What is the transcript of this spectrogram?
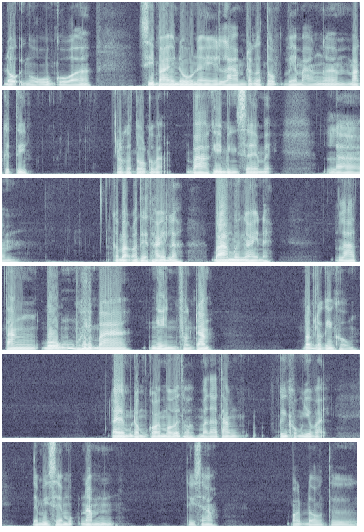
đội ngũ của Shiba này làm rất là tốt về mảng uh, marketing. Rất là tốt các bạn. Và khi mình xem ấy là các bạn có thể thấy là 30 ngày này là tăng 43.000% rất là kinh khủng. Đây là một đồng coin mới thôi mà đã tăng kinh khủng như vậy. Để mình xem một năm thì sao? Bắt đầu từ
